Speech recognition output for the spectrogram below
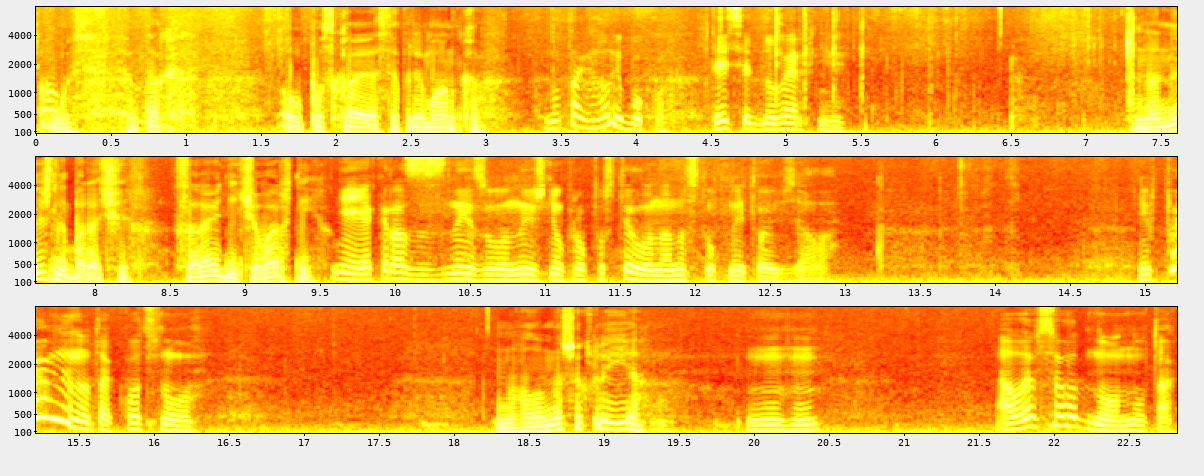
Ось так опускається приманка. Ну так глибоко. 10 до верхньої. На нижній бере чи середній чи верхній. Ні, якраз знизу нижню пропустило, на наступний той взяла. І впевнено так коцнуло. Ну, головне, що клює. Угу. Але все одно, ну так.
